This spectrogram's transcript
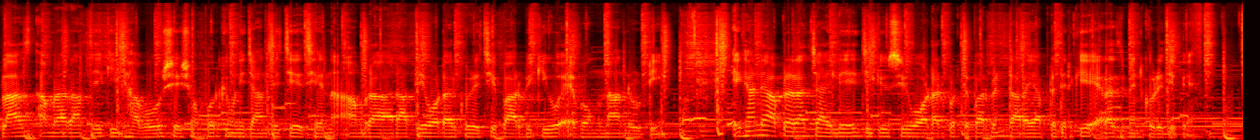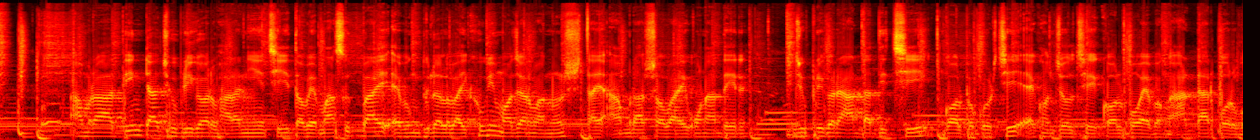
প্লাস আমরা রাতে কি খাব সে সম্পর্কে উনি জানতে চেয়েছেন। আমরা রাতে অর্ডার করেছি বারবিকিউ এবং নান রুটি। এখানে আপনারা চাইলে কিছু অর্ডার করতে পারবেন, তারাই আপনাদেরকে অ্যারেঞ্জমেন্ট করে দিবে। আমরা তিনটা ঝুবড়িঘর ভাড়া নিয়েছি, তবে মাসুদ ভাই এবং দুলাল ভাই খুবই মজার মানুষ, তাই আমরা সবাই ওনাদের ঝুপড়িঘরে আড্ডা দিচ্ছি, গল্প করছি। এখন চলছে গল্প এবং আড্ডার পর্ব।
